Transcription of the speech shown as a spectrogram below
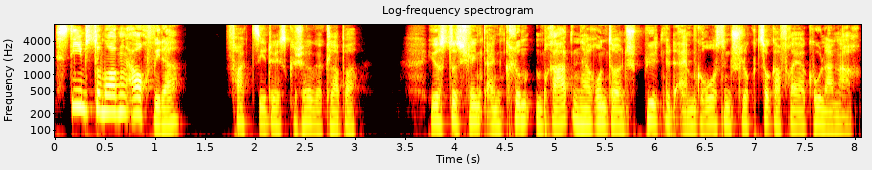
Steamst du morgen auch wieder? fragt sie durchs Geschirrgeklapper. Justus schlingt einen Klumpen Braten herunter und spült mit einem großen Schluck zuckerfreier Cola nach.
